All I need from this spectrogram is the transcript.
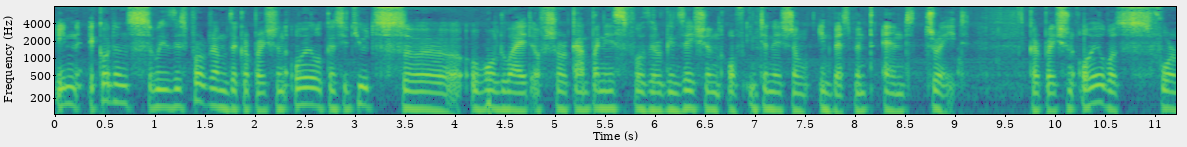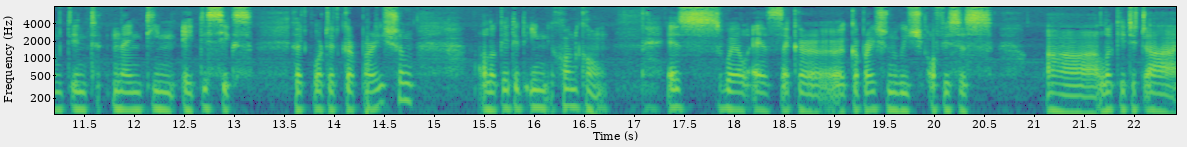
In accordance with this program, the corporation Oil constitutes uh, worldwide offshore companies for the organization of international investment and trade. Corporation Oil was formed in 1986, headquartered corporation located in Hong Kong, as well as a corporation which offices uh, located uh,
